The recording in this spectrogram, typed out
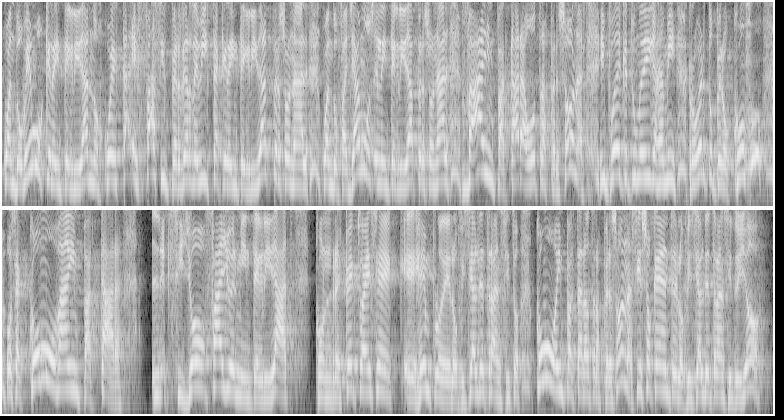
cuando vemos que la integridad nos cuesta, es fácil perder de vista que la integridad personal, cuando fallamos en la integridad personal, va a impactar a otras personas. Y puede que tú me digas a mí, Roberto, pero ¿cómo? O sea, ¿cómo va a impactar si yo fallo en mi integridad con respecto a ese ejemplo del oficial de tránsito, ¿cómo va a impactar a otras personas si eso queda entre el oficial de tránsito y yo?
